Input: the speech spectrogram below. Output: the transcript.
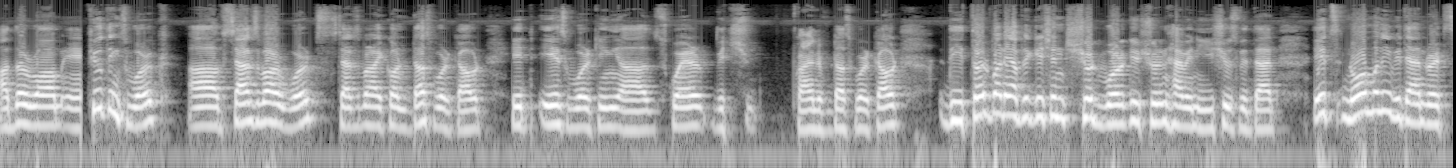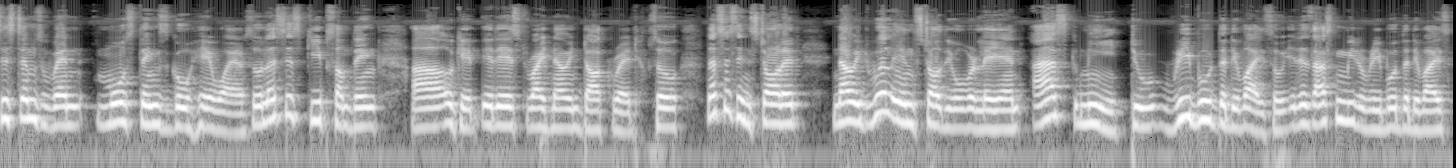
other rom and few things work. Uh, status bar works. Status bar icon does work out. It is working uh, square which kind of does work out the third party application should work. You shouldn't have any issues with that. It's normally with android systems when most things go haywire. So let's just keep something uh, okay it is right now in dark red. So let's just install it. Now it will install the overlay and ask me to reboot the device. So it is asking me to reboot the device.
